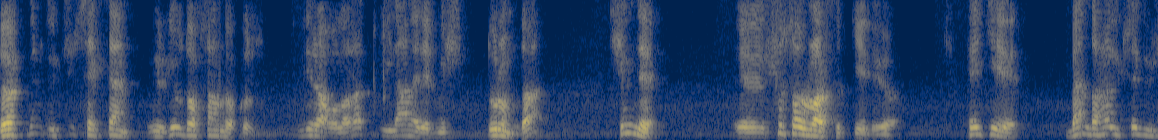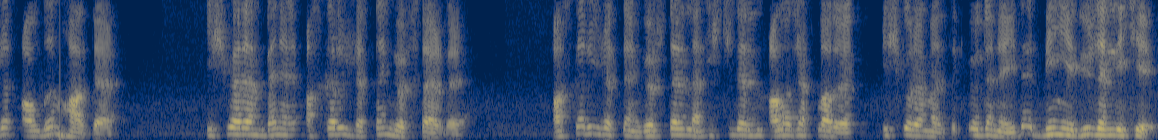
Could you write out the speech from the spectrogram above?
4380,99 lira olarak ilan edilmiş durumda. Şimdi e, şu sorular sık geliyor. Peki ben daha yüksek ücret aldığım halde işveren beni asgari ücretten gösterdi. Asgari ücretten gösterilen işçilerin alacakları iş göremezlik ödeneği de 1752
